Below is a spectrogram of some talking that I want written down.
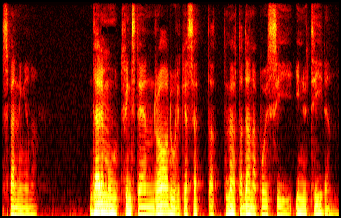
spänningarna. Däremot finns det en rad olika sätt att möta denna poesi inuti den.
